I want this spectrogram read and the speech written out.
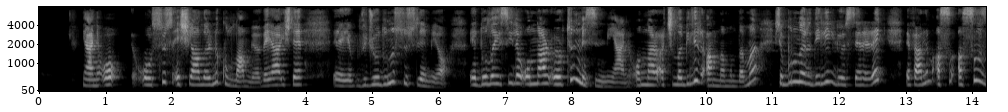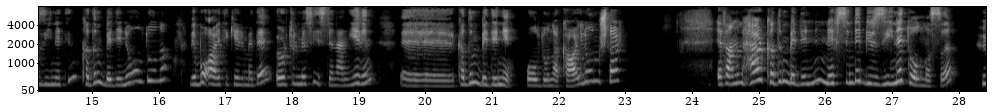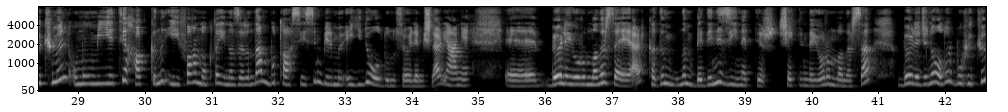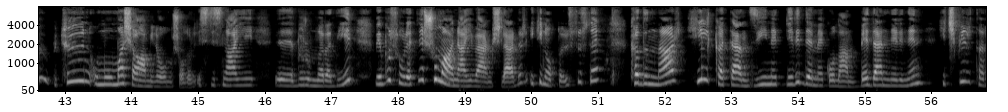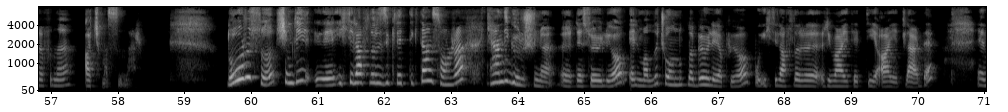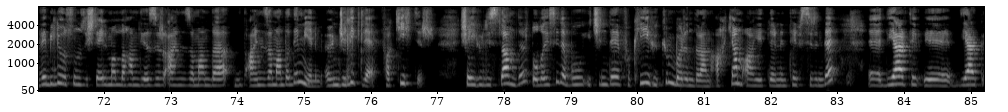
Yani o o süs eşyalarını kullanmıyor veya işte e, vücudunu süslemiyor. E, dolayısıyla onlar örtünmesin mi yani? Onlar açılabilir anlamında mı? İşte bunları delil göstererek efendim asıl, asıl zinetin kadın bedeni olduğunu ve bu ayet-i kerimede örtülmesi istenen yerin e, kadın bedeni olduğuna kail olmuşlar. Efendim her kadın bedeninin nefsinde bir zinet olması hükmün umumiyeti hakkını ifa noktayı nazarından bu tahsisin bir müeyyidi olduğunu söylemişler. Yani e, böyle yorumlanırsa eğer kadının bedeni zinettir şeklinde yorumlanırsa böylece ne olur? Bu hüküm bütün umuma şamil olmuş olur. İstisnai e, durumlara değil ve bu suretle şu manayı vermişlerdir. İki nokta üst üste kadınlar hilkaten zinetleri demek olan bedenlerinin hiçbir tarafını açmasınlar. Doğrusu şimdi e, ihtilafları zikrettikten sonra kendi görüşünü e, de söylüyor Elmalı. Çoğunlukla böyle yapıyor bu ihtilafları rivayet ettiği ayetlerde. E, ve biliyorsunuz işte Elmalı Hamdi Yazır aynı zamanda aynı zamanda demeyelim öncelikle fakihtir. Şeyhülislam'dır. Dolayısıyla bu içinde fıkhi hüküm barındıran ahkam ayetlerinin tefsirinde e, diğer e, diğer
